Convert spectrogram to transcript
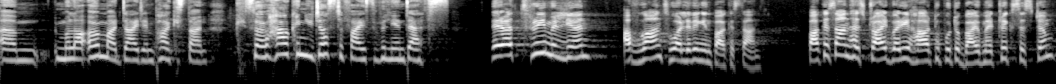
Um, Mullah Omar died in Pakistan. So how can you justify civilian deaths? There are 3 million Afghans who are living in Pakistan. Pakistan has tried very hard to put a biometric system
